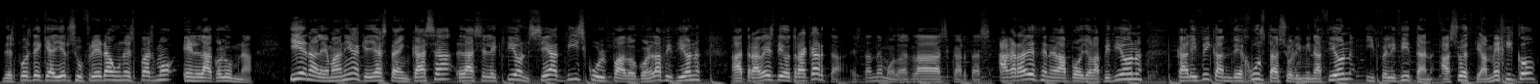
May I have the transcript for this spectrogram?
después de que ayer sufriera un espasmo en la columna. Y en Alemania, que ya está en casa, la selección se ha disculpado con la afición a través de otra carta. Están de modas las cartas. Agradecen el apoyo a la afición, califican de justa su eliminación y felicitan a Suecia, México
